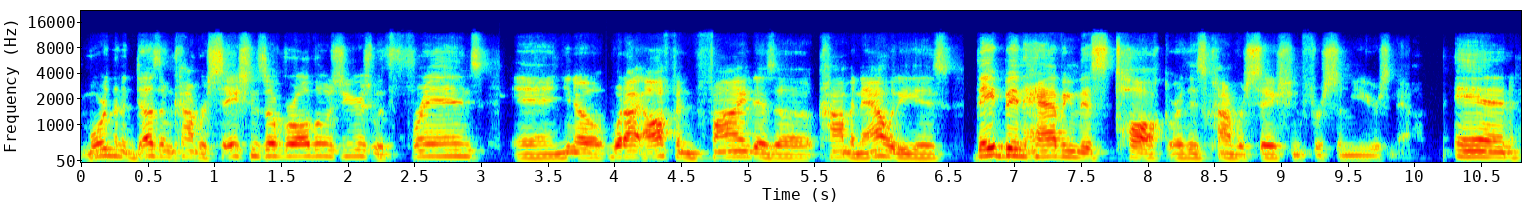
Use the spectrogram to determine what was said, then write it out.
more than a dozen conversations over all those years with friends. And, you know, what I often find as a commonality is they've been having this talk or this conversation for some years now. And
